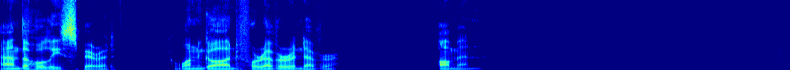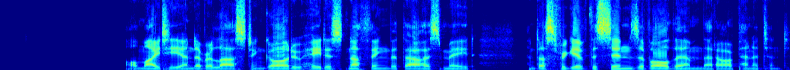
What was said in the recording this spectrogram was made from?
and the Holy Spirit, one God, for ever and ever. Amen. Almighty and everlasting God, who hatest nothing that thou hast made, and dost forgive the sins of all them that are penitent.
